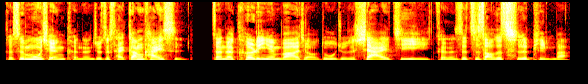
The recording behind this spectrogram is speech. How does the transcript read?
可是目前可能就是才刚开始。站在科林研发的角度，就是下一季可能是至少是持平吧。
